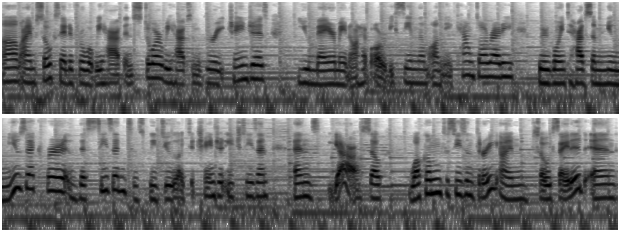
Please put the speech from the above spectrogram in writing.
Um, I'm so excited for what we have in store. We have some great changes. You may or may not have already seen them on the account already. We're going to have some new music for this season since we do like to change it each season. And yeah, so welcome to season three. I'm so excited, and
